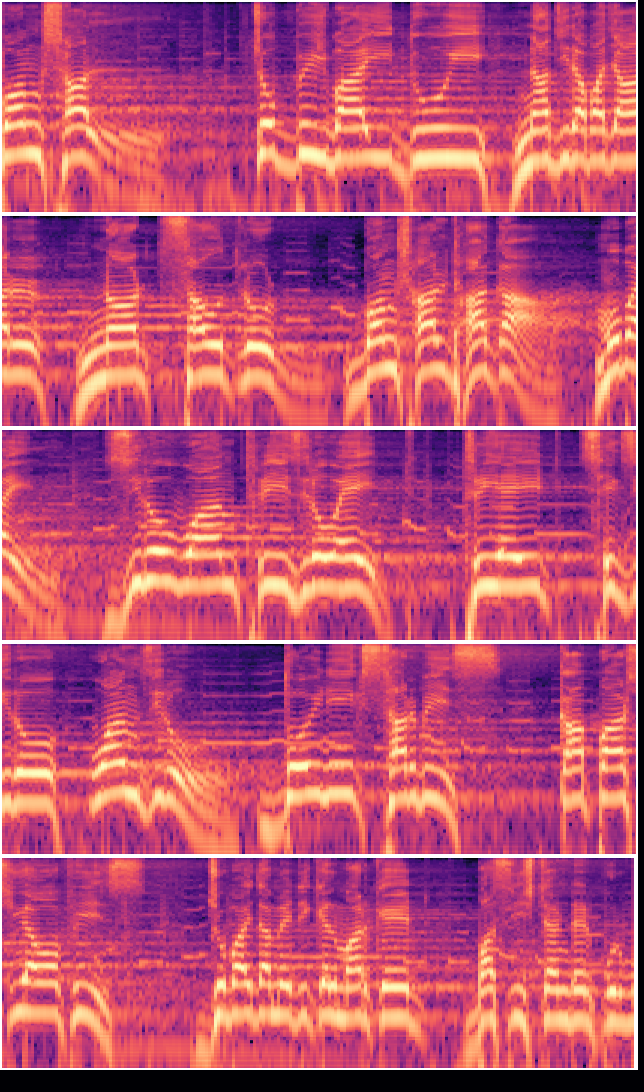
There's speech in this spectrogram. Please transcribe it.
Bangshal, চব্বিশ বাই দুই Nazira Bazar north south road, Bangshal Dhaka. Mobile zero one three zero eight. Eight six zero one zero দৈনিক service, Kapasia office, Zobaida medical market, bus স্ট্যান্ডের পূর্ব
